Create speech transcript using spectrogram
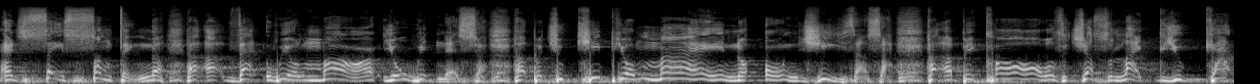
and say something uh, uh, that will mar your witness. Uh, but you keep your mind on Jesus uh, because just like you got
